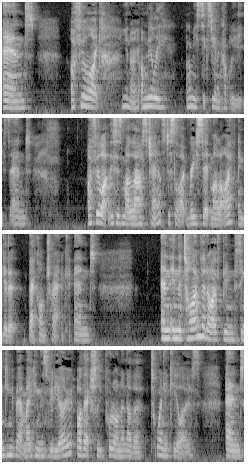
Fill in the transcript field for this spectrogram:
And I feel like, you know, I'm nearly I'm gonna be 60 in a couple of years and I feel like this is my last chance to to like reset my life and get it back on track. And and in the time that I've been thinking about making this video, I've actually put on another 20 kilos and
